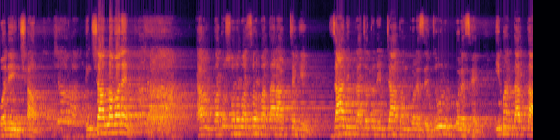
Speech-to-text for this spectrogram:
বলে ইনশাআল্লাহ। ইনশাআল্লাহ বলেন। কারণ গত ষোলো বছর বা তার আগ থেকে জালিমরা যত নির্যাতন করেছে, জুলুম করেছে ইমানদারদা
